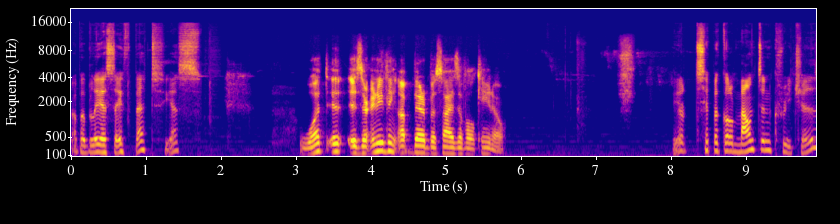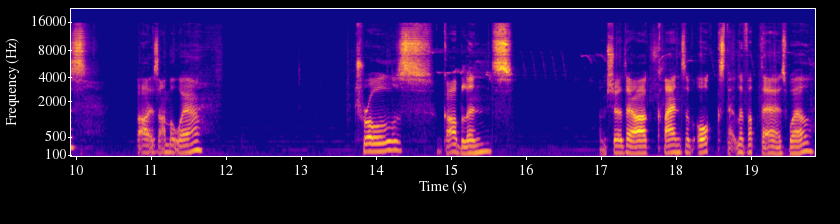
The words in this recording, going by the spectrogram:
Probably a safe bet, yes. What is, is there anything up there besides a volcano? Your typical mountain creatures, as far as I'm aware. Trolls, goblins. I'm sure there are clans of orcs that live up there as well.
